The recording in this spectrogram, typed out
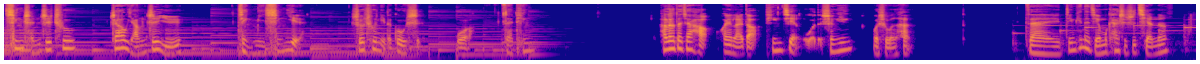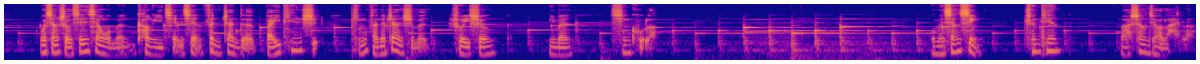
清晨之初，朝阳之余，静谧星夜，说出你的故事，我在听。Hello，大家好，欢迎来到听见我的声音，我是文翰。在今天的节目开始之前呢，我想首先向我们抗疫前线奋战的白衣天使、平凡的战士们说一声，你们辛苦了。我们相信，春天马上就要来了。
